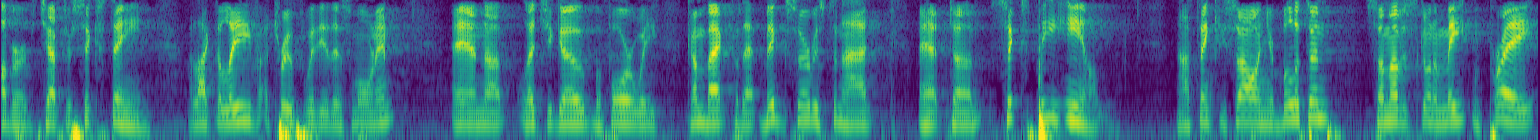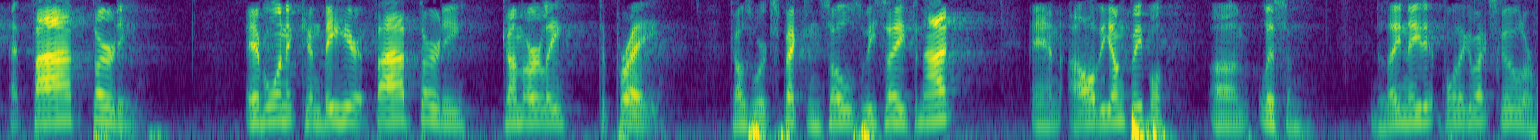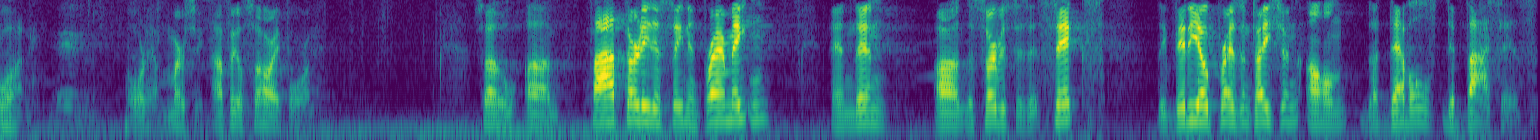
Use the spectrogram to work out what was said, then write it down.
Proverbs chapter 16. I'd like to leave a truth with you this morning and uh, let you go before we come back for that big service tonight at um, 6 p.m. Now, I think you saw in your bulletin, some of us are going to meet and pray at 5.30. Everyone that can be here at 5.30, come early to pray because we're expecting souls to be saved tonight. And all the young people, um, listen, do they need it before they go back to school or what? Lord have mercy. I feel sorry for them. So, um, 5.30 this evening prayer meeting, and then uh, the service is at 6. The video presentation on the devil's devices.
